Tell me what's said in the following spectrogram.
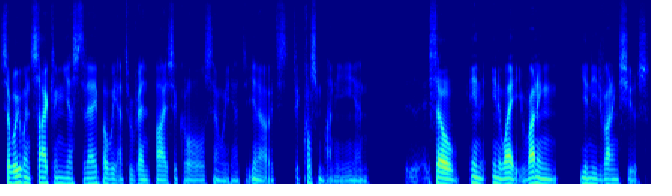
So we went cycling yesterday, but we had to rent bicycles, and we had to, you know, it's it costs money, and uh, so in in a way, running you need running shoes.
